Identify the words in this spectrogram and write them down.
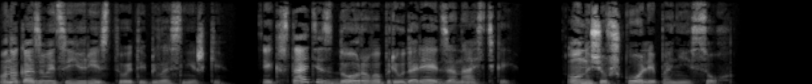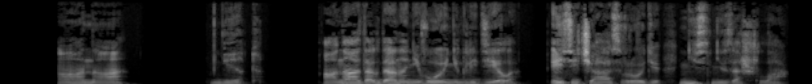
Он, оказывается, юрист у этой Белоснежки. И, кстати, здорово приударяет за Настикой. Он еще в школе по ней сох. А она? Нет. Она тогда на него и не глядела. И сейчас вроде не снизошла.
